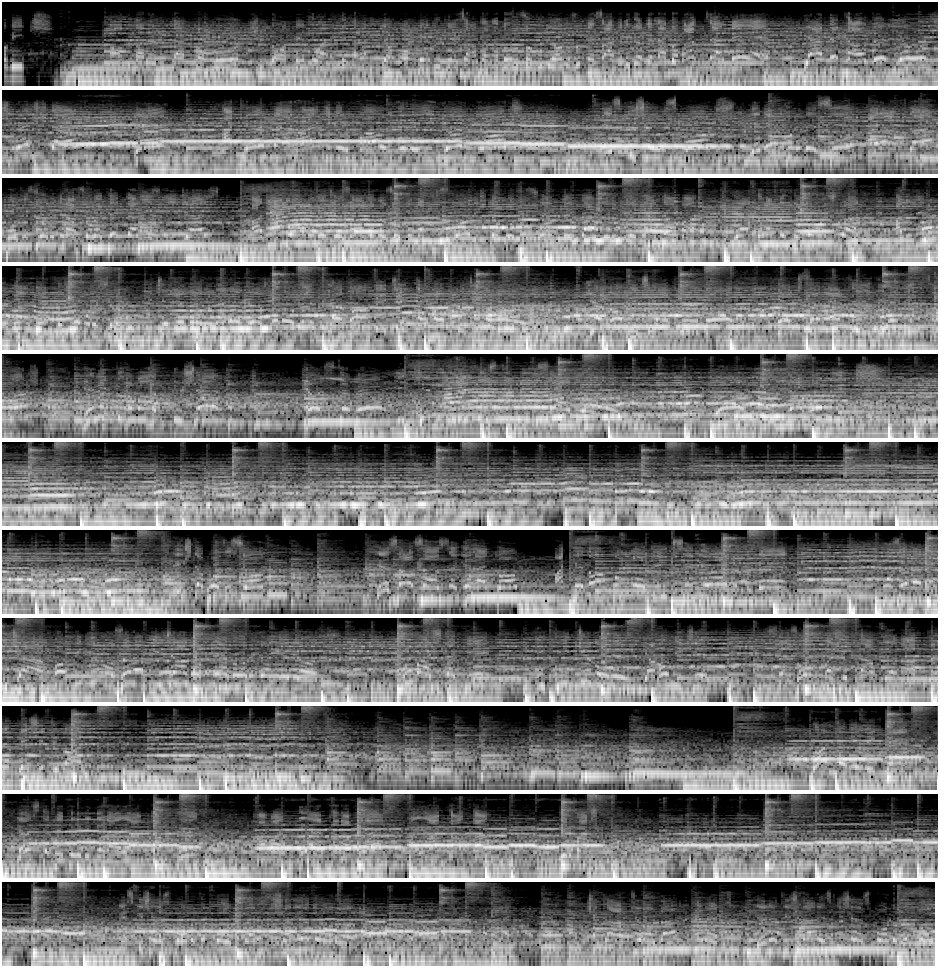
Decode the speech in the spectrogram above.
Mitrovic aldılar önünden topu. Şimdi Ofedu hareketi halinde Ofedu ceza alanına doğru sokuluyor. Uzun mesafeli gönderilen top Aksel'de. Yerde kaldı Leo Schrechter ve hakem herhangi bir faul düşen Göztepe 2-1'lik üstünlüğü Yahovic. İşte pozisyon. Ceza sahasına gelen top Makedon futbolcu sport of football.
